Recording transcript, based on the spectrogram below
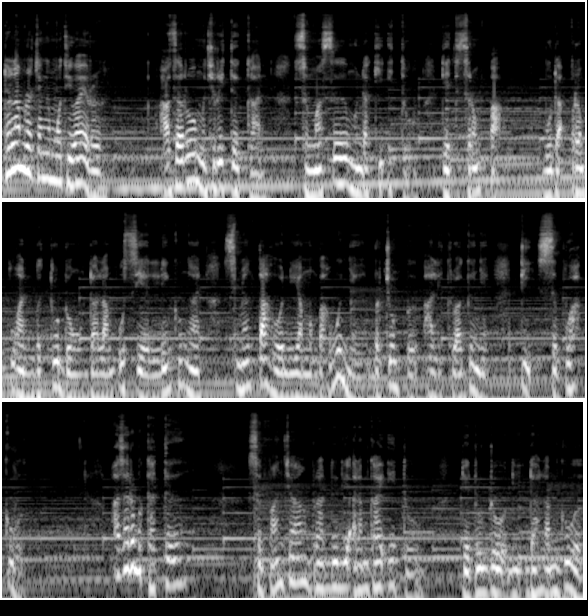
Dalam rancangan multiviral, Azaro menceritakan semasa mendaki itu dia terserempak budak perempuan bertudung dalam usia lingkungan 9 tahun yang membawanya berjumpa ahli keluarganya di sebuah gua. Azaro berkata sepanjang berada di alam gaib itu dia duduk di dalam gua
